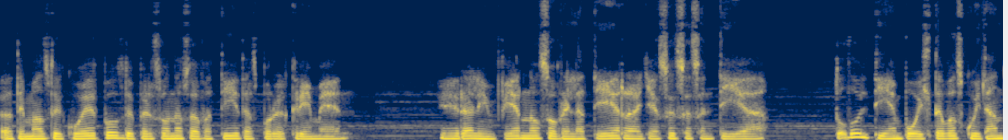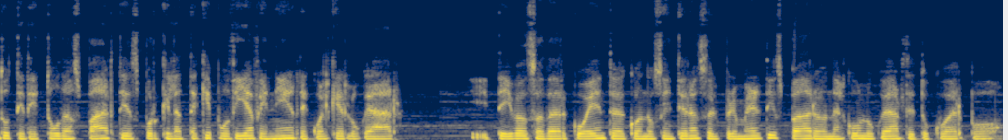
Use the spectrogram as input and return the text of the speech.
además de cuerpos de personas abatidas por el crimen. Era el infierno sobre la tierra y así se sentía. Todo el tiempo estabas cuidándote de todas partes porque el ataque podía venir de cualquier lugar y te ibas a dar cuenta cuando sintieras el primer disparo en algún lugar de tu cuerpo.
